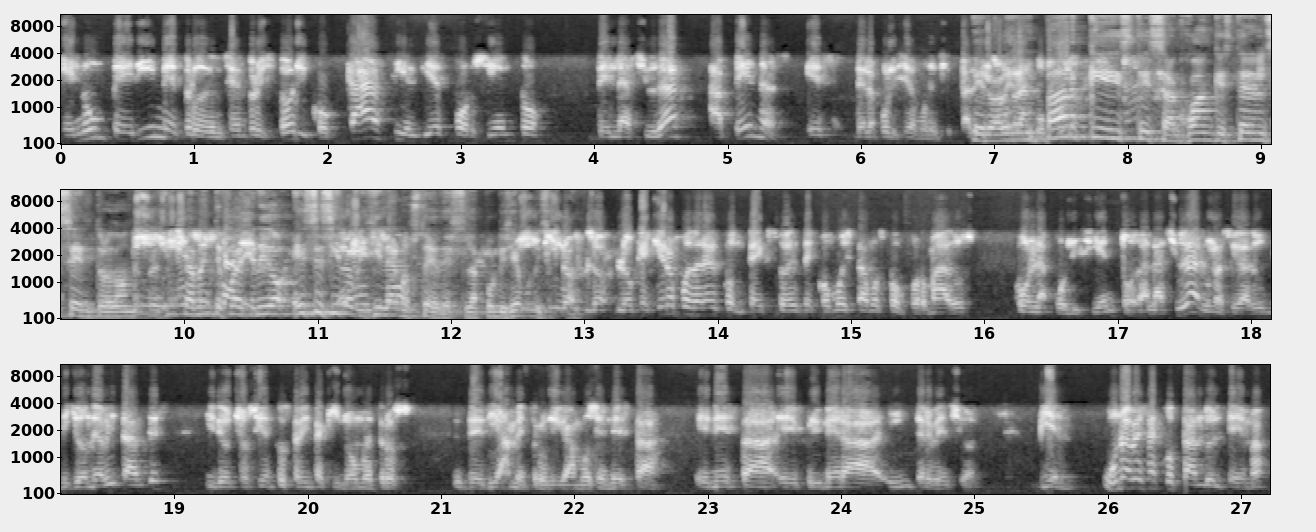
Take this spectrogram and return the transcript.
en un perímetro del centro histórico, casi el 10% de la ciudad apenas es de la policía municipal. Pero el parque este San Juan que está en el centro, donde precisamente fue detenido, ese sí lo vigilan ustedes, la policía municipal. lo, lo, que quiero poner el contexto es de cómo estamos conformados con la policía en toda la ciudad, una ciudad de un millón de habitantes y de 830 kilómetros de diámetro, digamos, en esta, en esta eh, primera intervención. Bien, una vez acotando el tema,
